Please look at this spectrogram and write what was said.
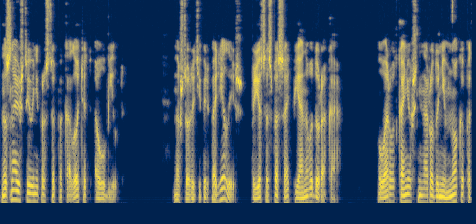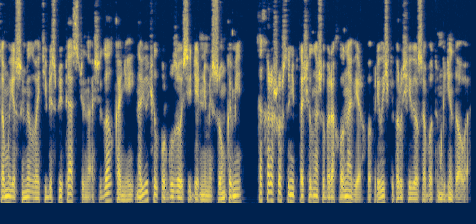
но знаю, что его не просто поколотят, а убьют. Но что же теперь поделаешь? Придется спасать пьяного дурака. У ворот конюшни народу немного, потому я сумел войти беспрепятственно, оседал коней, навьючил Кургузова сидельными сумками. Как хорошо, что не потащил наше барахло наверх, по привычке поручив его заботам Гнедова.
